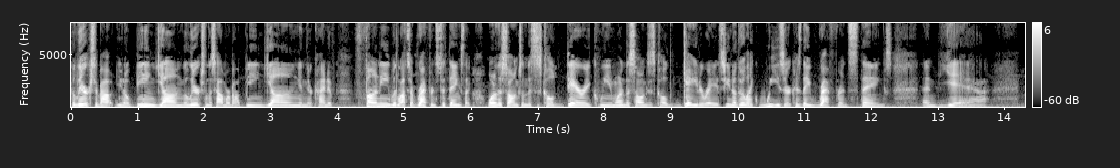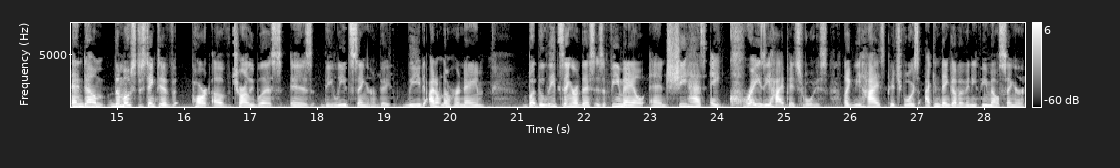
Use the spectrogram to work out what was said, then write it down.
the lyrics about you know being young the lyrics on this album are about being young and they're kind of funny with lots of reference to things like one of the songs on this is called dairy queen one of the songs is called gatorade so you know they're like weezer because they reference things and yeah. And um, the most distinctive part of charly bliss is the lead singer the lead i don't know her name but the lead singer of this is a female, and she has a crazy high pitched voice. Like the highest pitched voice I can think of of any female singer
